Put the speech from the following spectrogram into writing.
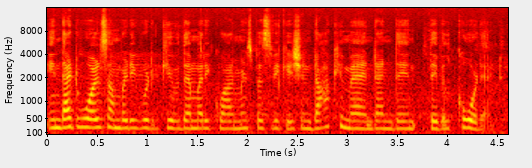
In that world, somebody would give them a requirement specification document and then they will code it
